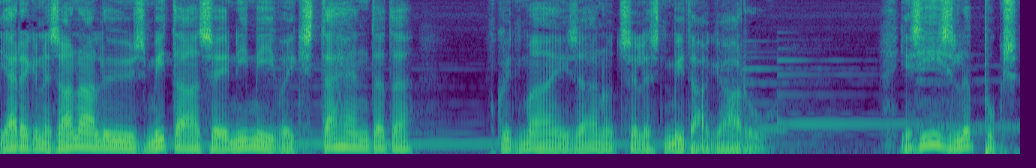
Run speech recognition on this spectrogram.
järgnes analüüs, mida see nimi võiks tähendada, kuid ma ei saanud sellest midagi aru. ja siis lõpuks,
